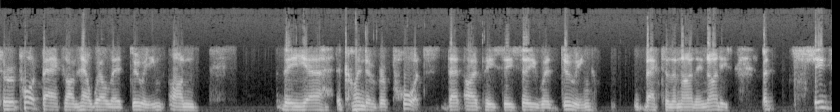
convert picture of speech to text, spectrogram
to report back on how well they're doing on the uh, the kind of reports that IPCC were doing back to the 1990s. But since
